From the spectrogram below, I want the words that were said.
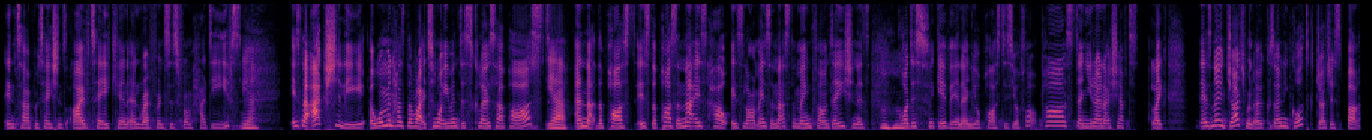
interpretations I've taken and references from hadiths, Yeah. Is that actually a woman has the right to not even disclose her past. Yeah. And that the past is the past, and that is how Islam is, and that's the main foundation. Is Mhm. God is forgiving, and your past is your past, and you don't actually have to like. There's no judgment because only God judges. But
